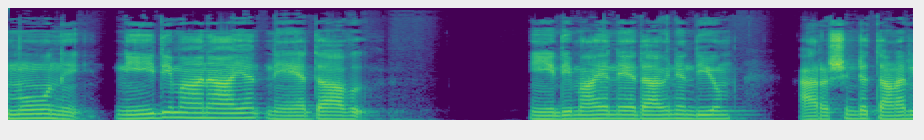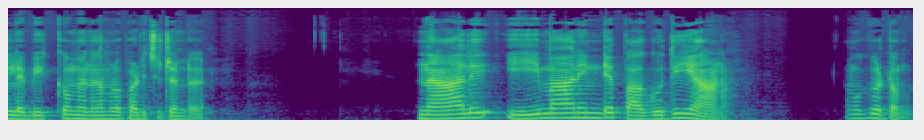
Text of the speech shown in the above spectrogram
മൂന്ന് നീതിമാനായ നേതാവ്. നീതിമായ നേതാവിന് എന്ത് ചെയ്യും? അറഷിന്റെ തണൽ ലഭിക്കുമെന്ന് നമ്മൾ പഠിച്ചിട്ടുണ്ട്. നാല് ഈമാനിന്റെ പകുതിയാണ്. നമുക്ക് കിട്ടും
